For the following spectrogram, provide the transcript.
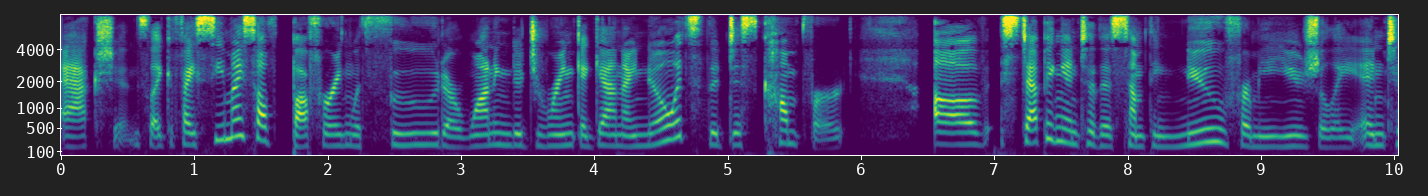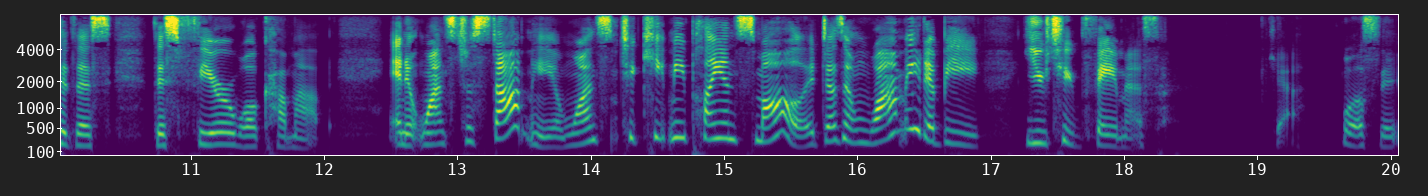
actions. Like if I see myself buffering with food or wanting to drink again, I know it's the discomfort of stepping into this something new for me usually into this this fear will come up. And it wants to stop me. It wants to keep me playing small. It doesn't want me to be youtube famous. Yeah we'll see.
